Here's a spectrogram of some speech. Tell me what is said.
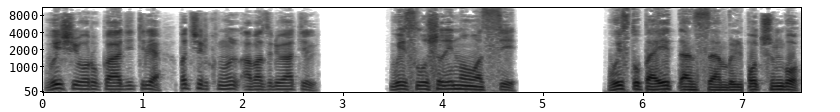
высшего руководителя, подчеркнул обозреватель. Вы слушали новости. Выступает ансамбль Подшинбо.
